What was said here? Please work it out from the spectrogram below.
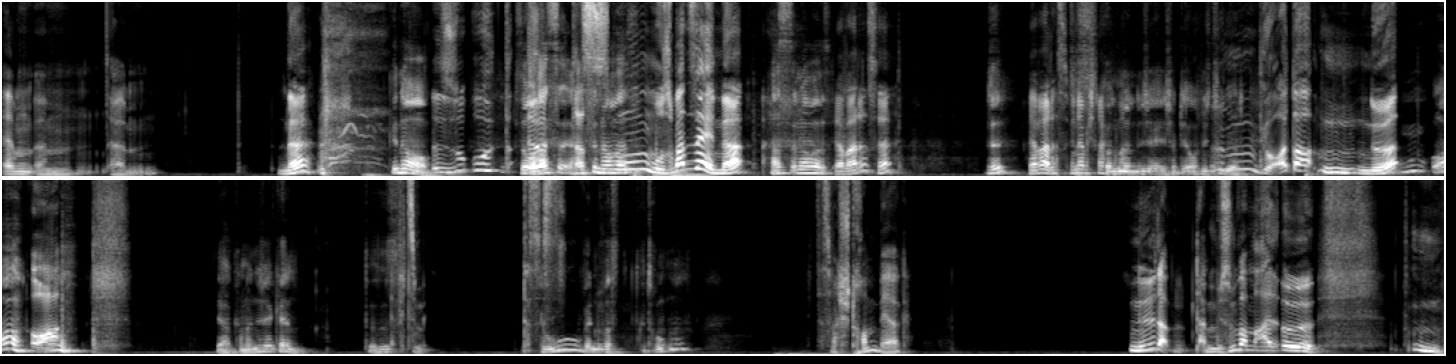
ähm, ähm, ähm, ne? Genau. So, So, äh, hast du- hast du noch was? muss man sehen, ne? Hast du noch was? Wer war das, hä? Bitte? Wer war das? Wen habe ich da konnte man nicht, ey. Ich habe dir auch nicht zugehört. Ja, da, mm, ne? Oh. Oh. Ja, kann man nicht erkennen. Das ist Das, ist, du, wenn du was getrunken hast? das war Stromberg. Ne, da, da müssen wir mal äh, mm,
